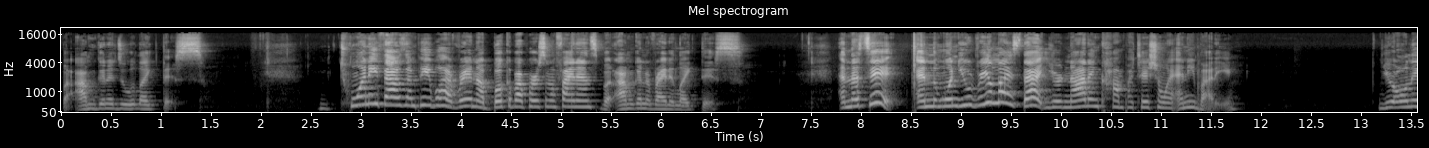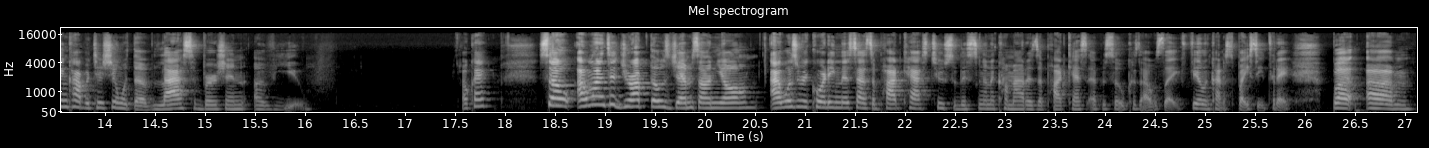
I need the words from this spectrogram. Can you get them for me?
but I'm going to do it like this. 20,000 people have written a book about personal finance, but I'm going to write it like this. And that's it. And when you realize that, you're not in competition with anybody. You're only in competition with the last version of you. Okay? So I wanted to drop those gems on y'all. I was recording this as a podcast too, so this is gonna come out as a podcast episode because I was like feeling kind of spicy today. But um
